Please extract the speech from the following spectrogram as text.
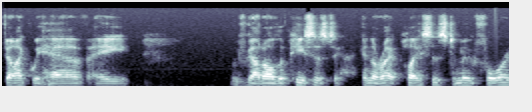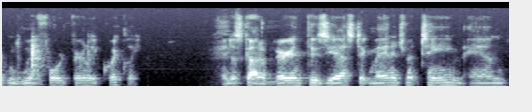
feel like we have a we've got all the pieces to, in the right places to move forward and to move forward fairly quickly. And just got a very enthusiastic management team and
